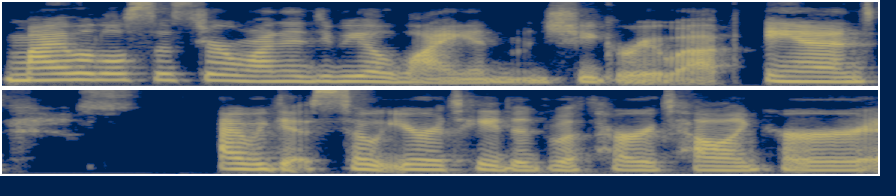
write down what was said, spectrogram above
My little sister wanted to be a lion when she grew up. And I would get so irritated with her telling her,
